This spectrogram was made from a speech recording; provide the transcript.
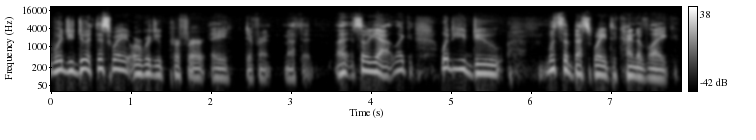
would you do it this way or would you prefer a different method? Uh, so yeah, like what do you do? What's the best way to kind of like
